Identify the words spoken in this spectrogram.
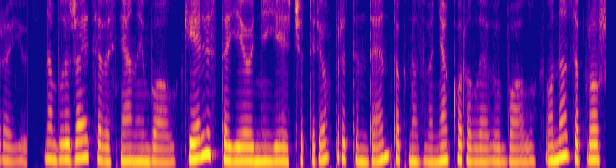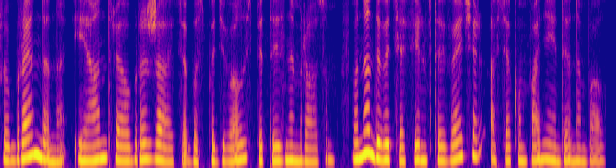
виграють. Наближається весняний бал. Келі стає однією з чотирьох претенденток на звання королеви балу. Вона запрошує Брендона, і Андре ображаються, бо сподівались піти з ним разом. Вона дивиться фільм в той вечір, а вся компанія йде на бал.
